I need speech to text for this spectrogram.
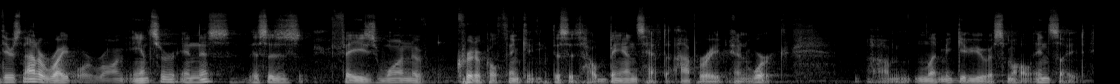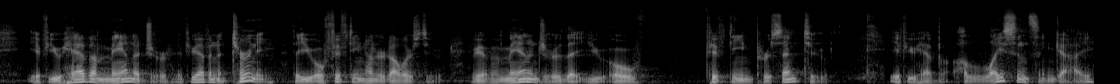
there's not a right or wrong answer in this. This is phase one of critical thinking. This is how bands have to operate and work. Um, let me give you a small insight. If you have a manager, if you have an attorney that you owe $1,500 to, if you have a manager that you owe 15% to, if you have a licensing guy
